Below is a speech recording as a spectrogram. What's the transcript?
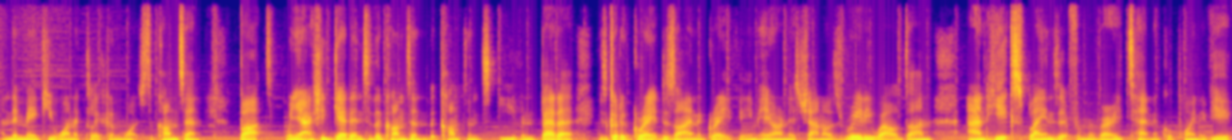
and they make you want to click and watch the content. But when you actually get into the content, the content's even better. He's got a great design, a great theme here on his channel. It's really well done, and he explains it from a very technical point of view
